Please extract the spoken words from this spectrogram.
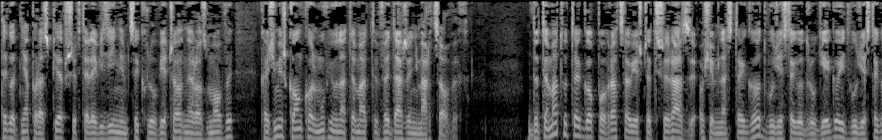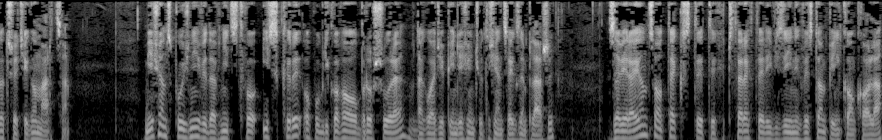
Tego dnia po raz pierwszy w telewizyjnym cyklu Wieczorne Rozmowy Kazimierz Konkol mówił na temat wydarzeń marcowych. Do tematu tego powracał jeszcze trzy razy 18, 22 i 23 marca. Miesiąc później wydawnictwo Iskry opublikowało broszurę w nakładzie 50 tysięcy egzemplarzy zawierającą teksty tych czterech telewizyjnych wystąpień Konkola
